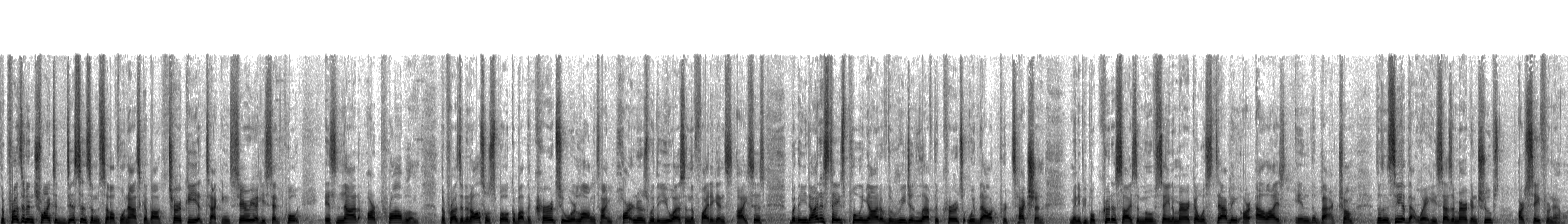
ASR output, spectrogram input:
The president tried to distance himself when asked about Turkey attacking Syria. He said, quote, it's not our problem. The president also spoke about the Kurds who were longtime partners with the U.S. in the fight against ISIS. But the United States pulling out of the region left the Kurds without protection. Many people criticized the move, saying America was stabbing our allies in the back. Trump doesn't see it that way. He says American troops are safer now.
